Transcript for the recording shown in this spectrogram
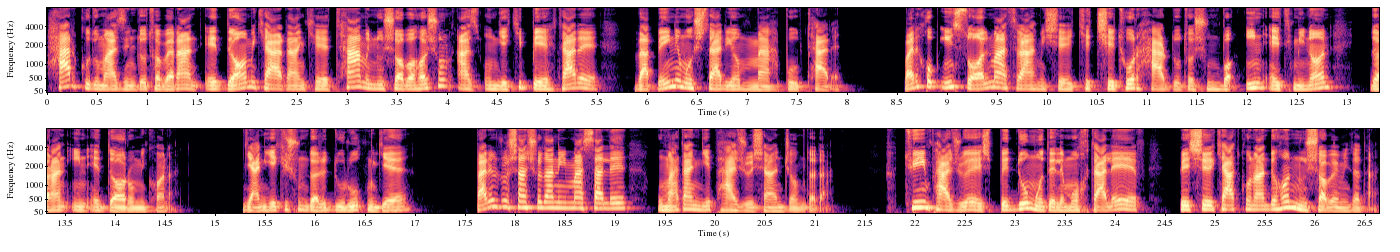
هر کدوم از این دوتا برند ادعا می‌کردن که طعم نوشابه هاشون از اون یکی بهتره و بین مشتریان محبوب تره. ولی خب این سوال مطرح میشه که چطور هر دوتاشون با این اطمینان دارن این ادعا رو می‌کنن. یعنی یکیشون داره دروغ میگه. برای روشن شدن این مسئله اومدن یه پژوهش انجام دادن. توی این پژوهش به دو مدل مختلف به شرکت کننده ها نوشابه می‌دادن.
